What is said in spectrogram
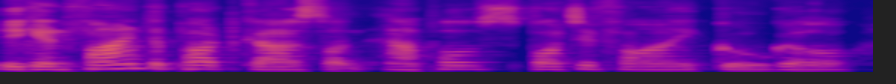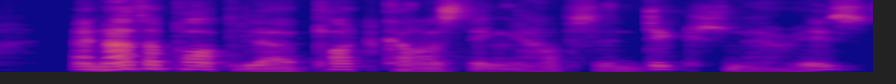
You can find the podcast on Apple, Spotify, Google, and other popular podcasting apps and dictionaries,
